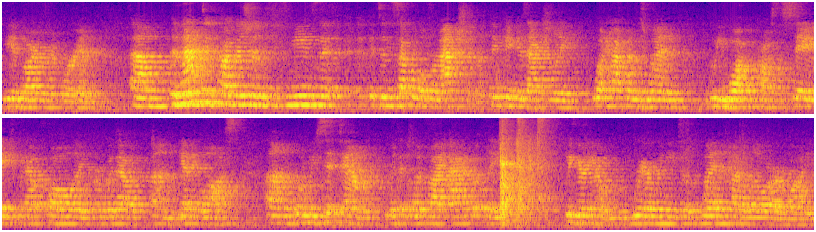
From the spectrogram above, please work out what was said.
the environment we're in. Um, enacted cognition means that it's inseparable from action. Thinking is actually what happens when we walk across the stage without falling or without um, getting lost. Um, when we sit down with it, by adequately figuring out where we need to, when, how to lower our body.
